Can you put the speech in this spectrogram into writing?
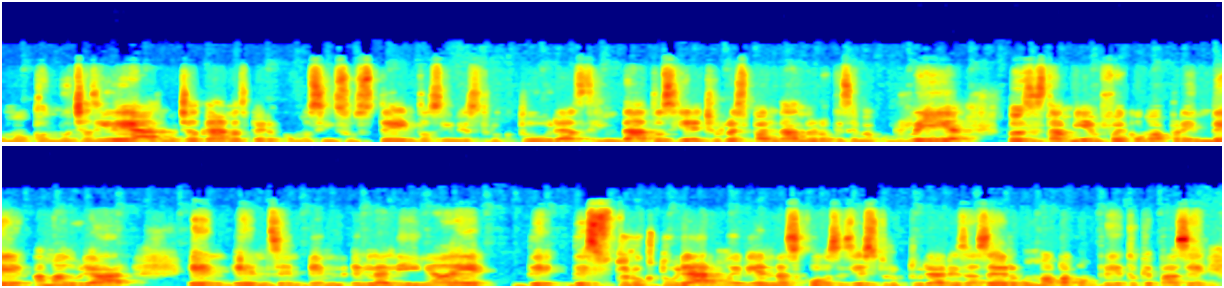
como con muchas ideas, muchas ganas, pero como sin sustento, sin estructuras, sin datos y hechos respaldando lo que se me ocurría. Entonces también fue como aprender a madurar en, en, en, en la línea de, de, de, estructurar muy bien las cosas y estructurar es hacer un mapa completo que pase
